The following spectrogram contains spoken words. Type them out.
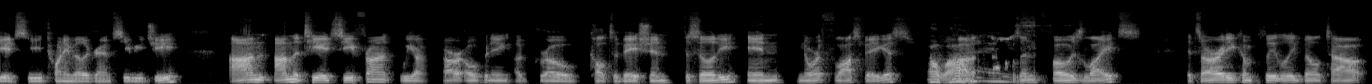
THC, 20 milligrams CBG. On on the THC front, we are, are opening a grow cultivation facility in North Las Vegas. Oh wow! About a thousand Fohse lights. It's already completely built out.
